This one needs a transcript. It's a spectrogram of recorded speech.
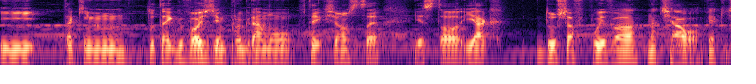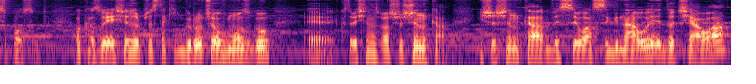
i takim tutaj gwoździem programu w tej książce jest to, jak dusza wpływa na ciało, w jaki sposób. Okazuje się, że przez taki gruczoł w mózgu, e, który się nazywa szyszynka, i szyszynka wysyła sygnały do ciała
